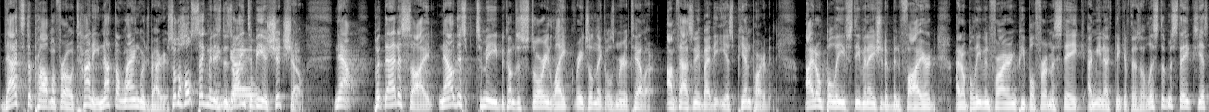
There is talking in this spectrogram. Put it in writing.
That's the problem for Ohtani, not the language barrier. So the whole segment is designed to be a shit show. Now, put that aside. Now this to me becomes a story like Rachel Nichols, Maria Taylor. I'm fascinated by the ESPN part of it. I don't believe Stephen A should have been fired. I don't believe in firing people for a mistake. I mean, I think if there's a list of mistakes, yes,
